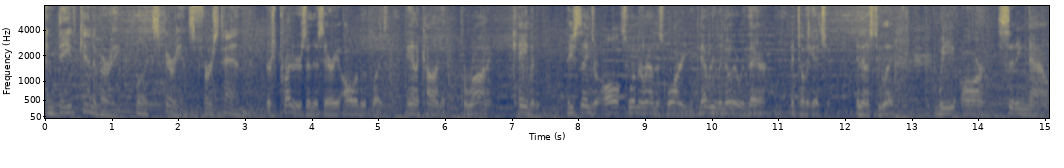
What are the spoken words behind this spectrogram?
and Dave Canterbury, will experience firsthand. There's predators in this area all over the place. Anaconda, piranha, caiman. These things are all swimming around this water. You never even know they were there until they hit you. And then it's too late. We are sitting now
